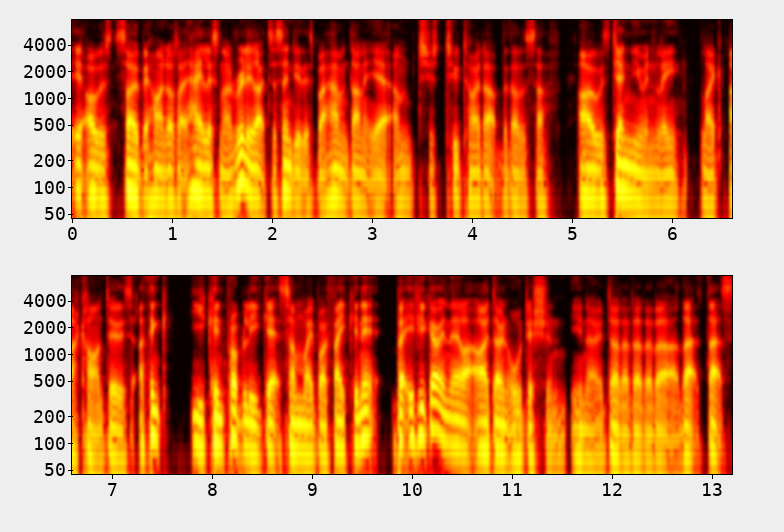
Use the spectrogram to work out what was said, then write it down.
it, I was so behind. I was like, hey, listen, I'd really like to send you this, but I haven't done it yet. I'm just too tied up with other stuff. I was genuinely like, I can't do this. I think you can probably get some way by faking it. But if you go in there like, I don't audition, you know, da da da da da, that that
